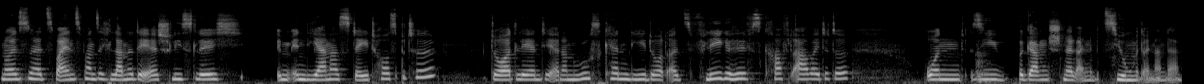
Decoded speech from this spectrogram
1922 landete er schließlich im Indiana State Hospital. Dort lernte er dann Ruth kennen, die dort als Pflegehilfskraft arbeitete. Und sie begannen schnell eine Beziehung miteinander.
